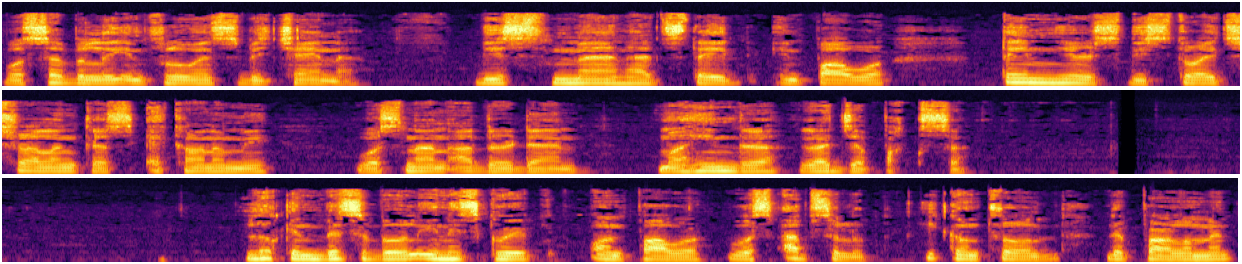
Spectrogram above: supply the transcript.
was heavily influenced by China. This man had stayed in power 10 years, destroyed Sri Lanka's economy, was none other than Mahinda Rajapaksa. Look invisible in his grip on power was absolute. He controlled the parliament.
